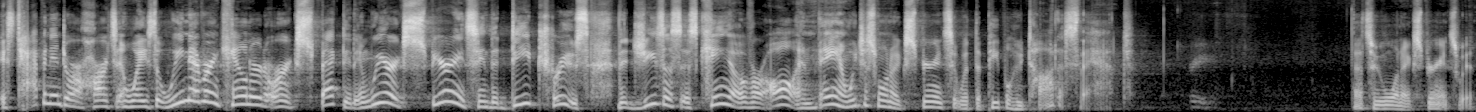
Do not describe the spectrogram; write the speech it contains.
Is tapping into our hearts in ways that we never encountered or expected. And we are experiencing the deep truths that Jesus is king over all. And man, we just want to experience it with the people who taught us that. That's who we want to experience with.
